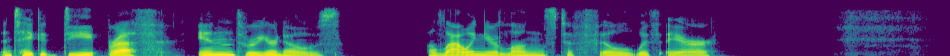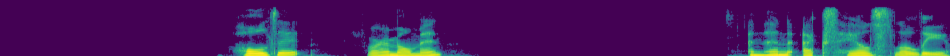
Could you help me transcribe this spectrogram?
And take a deep breath in through your nose, allowing your lungs to fill with air. Hold it for a moment. And then exhale slowly.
